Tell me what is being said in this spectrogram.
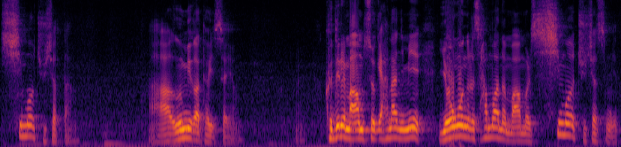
심어 주셨다. 아, 의미가 더 있어요. 그들의 마음속에 하나님이 영혼을 사모하는 마음을 심어 주셨습니다.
